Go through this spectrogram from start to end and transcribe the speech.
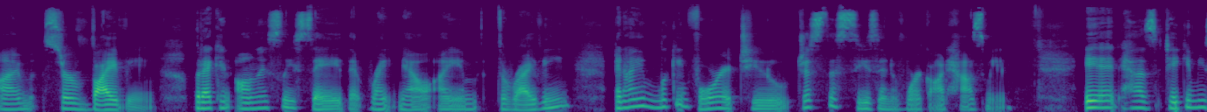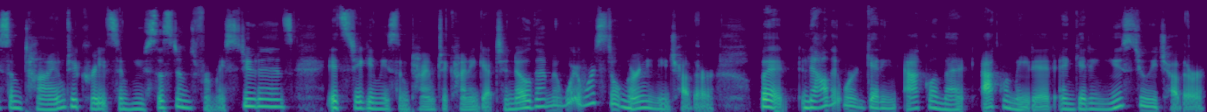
I'm surviving. But I can honestly say that right now I am thriving and I am looking forward to just this season of where God has me. It has taken me some time to create some new systems for my students. It's taken me some time to kind of get to know them, and we're, we're still learning each other. But now that we're getting acclimate, acclimated and getting used to each other,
